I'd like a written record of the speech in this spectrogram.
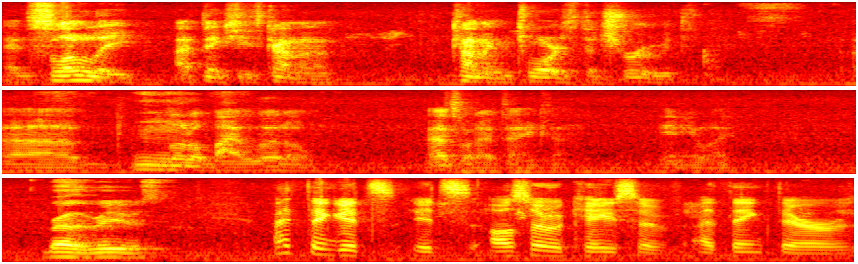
And slowly, I think she's coming coming towards the truth, uh, Mm. little by little. That's what I think. Anyway, Brother Reeves. I think it's it's also a case of I think there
